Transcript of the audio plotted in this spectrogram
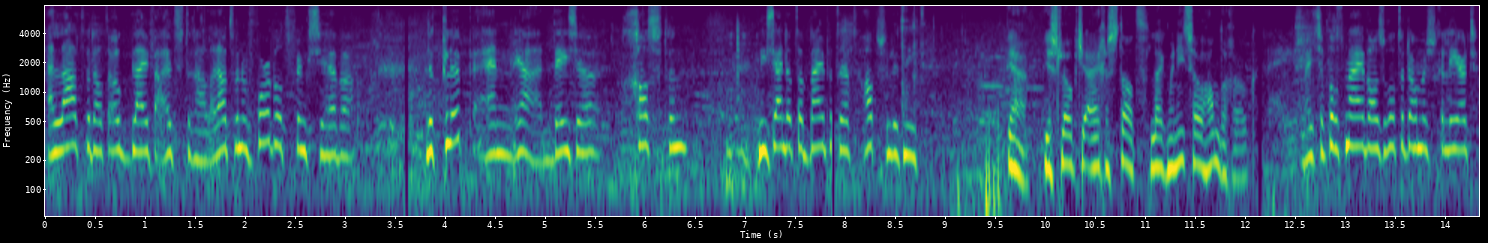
En laten we dat ook blijven uitstralen. Laten we een voorbeeldfunctie hebben. De club en ja, deze gasten, die zijn dat wat mij betreft absoluut niet. Ja, je sloopt je eigen stad. Lijkt me niet zo handig ook. Weet je, volgens mij hebben we als Rotterdammers geleerd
